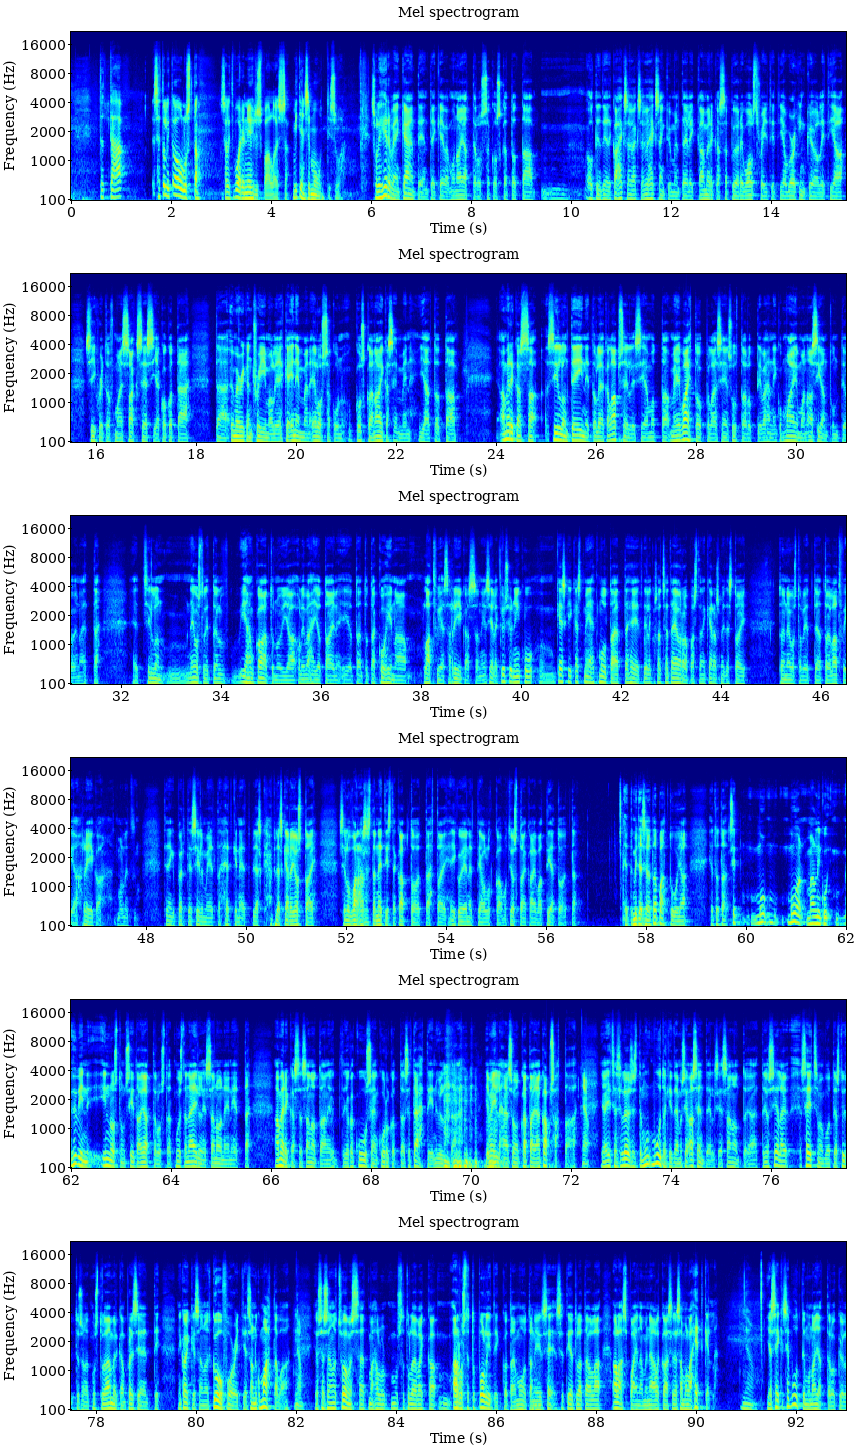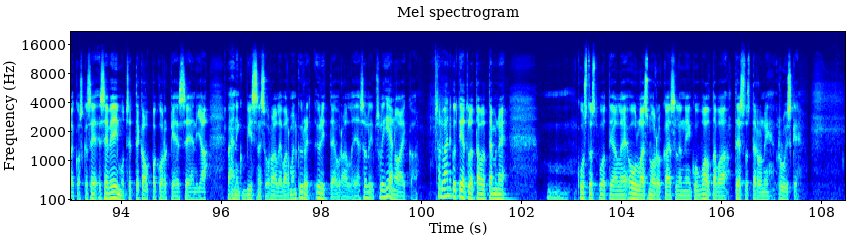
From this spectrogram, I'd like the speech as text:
Tota, sä tulit Oulusta, sä olit vuoden Yhdysvalloissa. Miten se muutti sua? Se oli hirveän käänteen tekevä mun ajattelussa, koska tota, oltiin tietenkin 90 eli Amerikassa pyöri Wall Streetit ja Working Girlit ja Secret of My Success ja koko tämä tämä American Dream oli ehkä enemmän elossa kuin koskaan aikaisemmin. Ja tota, Amerikassa silloin teinit oli aika lapsellisia, mutta me ei vaihto suhtauduttiin vähän niin kuin maailman asiantuntijoina, että, että silloin Neuvostoliitto oli ihan kaatunut ja oli vähän jotain, jotain tota kohinaa Latviassa, Riikassa, niin siellä kysyi niin keski-ikäiset miehet multa, että hei, että vielä kun sä oot sieltä Euroopasta, niin kerros, miten toi, toi Neuvostoliitto ja toi Latvia, Riika. Mulla nyt tietenkin pörttiin silmiin, että hetkinen, että pitäisi, pitäisi käydä jostain silloin varhaisesta netistä katsoa, että, tai ei kun ei nettiä ollutkaan, mutta jostain kaivaa tietoa, että, että mitä siellä tapahtuu. Ja, ja tota, sit mu, mu, mä olen niin hyvin innostunut siitä ajattelusta, että muistan äidilleni sanoneeni, että Amerikassa sanotaan, että joka kuuseen kurkottaa, se tähtiin yltää. ja meillähän se on katajan kapsahtaa. Joo. Ja itse asiassa löysin sitten mu- muutakin tämmöisiä asenteellisia sanontoja, että jos siellä seitsemänvuotias tyttö sanoo, että musta tulee Amerikan presidentti, niin kaikki sanoo, että go for it, ja se on niin kuin mahtavaa. Joo. Jos sä sanot Suomessa, että mä haluan, musta tulee vaikka arvostettu poliitikko tai muuta, niin se, se tietyllä tavalla alaspainaminen alkaa sillä samalla hetkellä. Joo. Ja se, se muutti mun ajattelu kyllä, koska se, se vei mut sitten kauppakorkeeseen ja vähän niin kuin bisnesuralle ja varmaan niin yrit, yrittäjäuralle. Ja se oli, se oli hieno aikaa. Se oli vähän niin kuin tietyllä tavalla tämmöinen 16-vuotiaalle oulaisnuorukaiselle niin kuin valtava testosteroniruiske.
